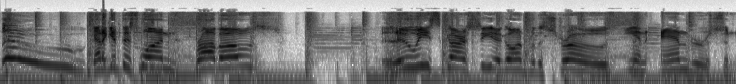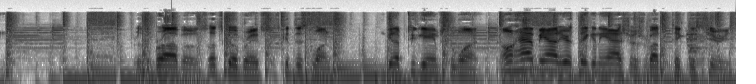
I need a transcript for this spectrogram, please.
Woo! Gotta get this one. Bravos. Luis Garcia going for the Stros. Ian Anderson for the Bravos. Let's go, Braves. Let's get this one. Get up two games to one. Don't have me out here thinking the Astros are about to take this series.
